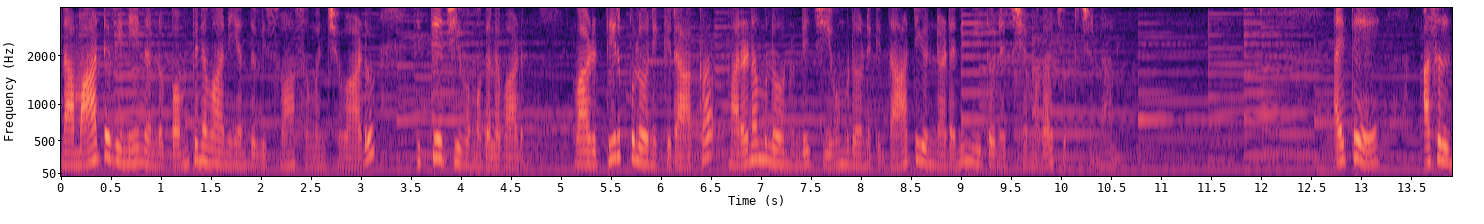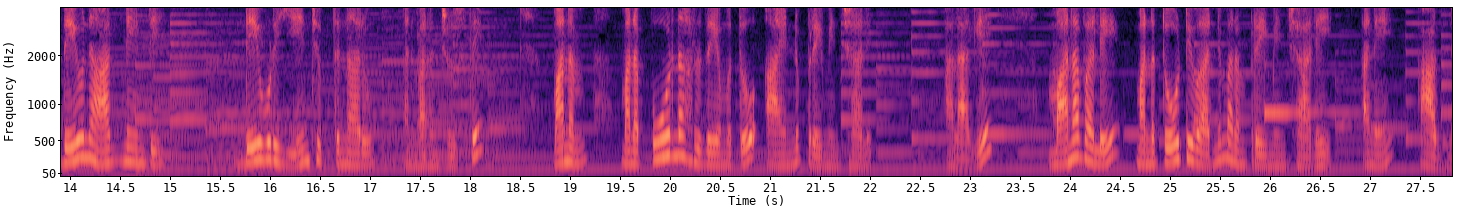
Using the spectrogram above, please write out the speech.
నా మాట విని నన్ను పంపిన వాని యందు విశ్వాసం ఉంచువాడు నిత్య జీవము గలవాడు. వాడు తీర్పులోనికి రాక మరణములో నుండి జీవములోనికి దాటి ఉన్నాడని మీతో నిశ్చయముగా చెప్పుచున్నాను. అయితే అసలు దేవుని ఆజ్ఞ ఏంటి? దేవుడు ఏం చెప్తున్నారు అని మనం చూస్తే మనం మన పూర్ణ హృదయముతో ఆయన్ను ప్రేమించాలి. అలాగే మన వలె మన తోటి వారిని మనం ప్రేమించాలి అనే ఆజ్ఞ.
